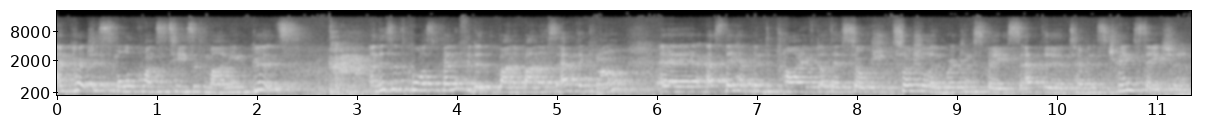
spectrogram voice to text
and purchase small quantities of Malian goods. And this, of course, benefited the Banabanas at the uh, as they had been deprived of their so- social and working space at the terminus train station.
